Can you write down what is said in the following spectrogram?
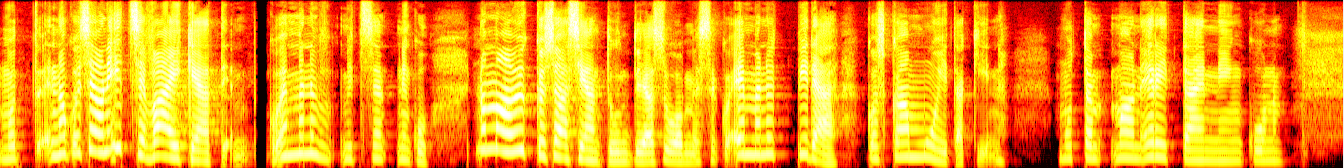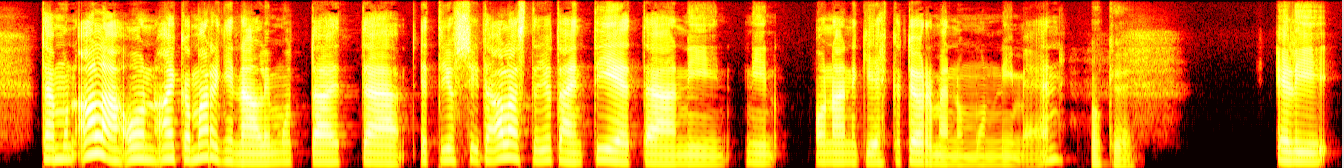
Mutta no kun se on itse vaikea, kun en mä nyt itse, niin kuin, no mä oon ykkösasiantuntija Suomessa, kun en mä nyt pidä, koska on muitakin. Mutta mä oon erittäin niin kuin, tämä mun ala on aika marginaali, mutta että, että jos siitä alasta jotain tietää, niin, niin on ainakin ehkä törmännyt mun nimeen. Okei. Okay. Eli,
